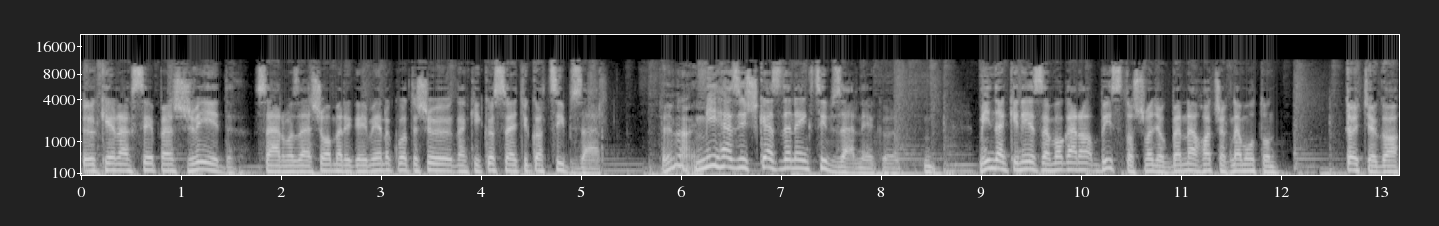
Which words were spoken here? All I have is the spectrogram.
ő kérlek szépen svéd származású amerikai mérnök volt, és ő neki köszönhetjük a cipzárt. Tényleg? Mihez is kezdenénk cipzár nélkül? Mindenki nézze magára, biztos vagyok benne, ha csak nem otthon tötyög a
